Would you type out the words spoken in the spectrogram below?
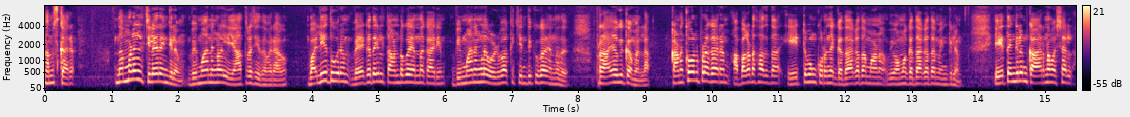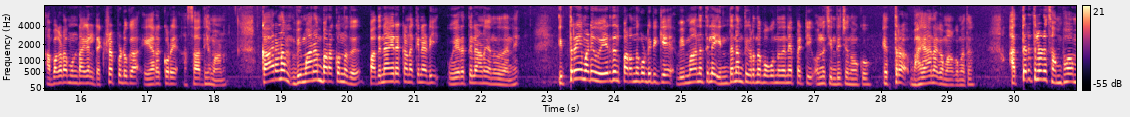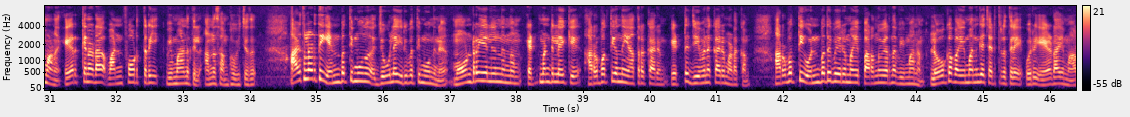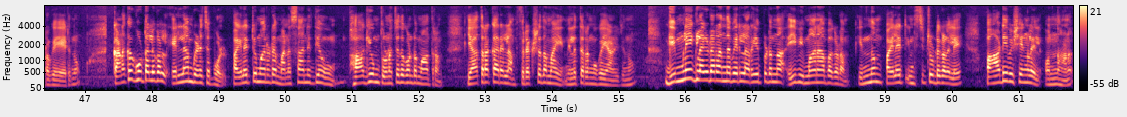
നമസ്കാരം. നമ്മളിൽ ചിലരെങ്കിലും വിമാനങ്ങളിൽ യാത്ര ചെയ്തവരാകും. വലിയ ദൂരം വേഗതയിൽ താണ്ടുക എന്ന കാര്യം വിമാനങ്ങളെ ഒഴിവാക്കി ചിന്തിക്കുക എന്നത് പ്രായോഗികമല്ല. കണക്കുകൾ പ്രകാരം അപകട സാധ്യത ഏറ്റവും കുറഞ്ഞ ഗതാഗതമാണ് വ്യോമഗതാഗതമെങ്കിലും ഏതെങ്കിലും കാരണവശാൽ അപകടമുണ്ടായാൽ രക്ഷപ്പെടുക ഏറെക്കുറെ അസാധ്യമാണ്. കാരണം വിമാനം പറക്കുന്നത് പതിനായിരക്കണക്കിനടി ഉയരത്തിലാണ് എന്നത് തന്നെ. ഇത്രയും അടി ഉയരത്തിൽ പറന്നുകൊണ്ടിരിക്കെ വിമാനത്തിലെ ഇന്ധനം തീർന്നു പോകുന്നതിനെ പറ്റി ഒന്ന് ചിന്തിച്ചു നോക്കൂ. എത്ര ഭയാനകമാകുമത്. അത്തരത്തിലൊരു സംഭവമാണ് Air Canada one four three വിമാനത്തിൽ അന്ന് സംഭവിച്ചത്. ആയിരത്തി തൊള്ളായിരത്തി എൺപത്തി മൂന്ന് ജൂലൈ ഇരുപത്തി മൂന്നിന് മോൺട്രിയലിൽ നിന്നും എഡ്മണ്ടിലേക്ക് അറുപത്തിയൊന്ന് യാത്രക്കാരും എട്ട് ജീവനക്കാരും അടക്കം അറുപത്തി ഒൻപത് പേരുമായി പറന്നുയർന്ന വിമാനം ലോക വൈമാനിക ചരിത്രത്തിലെ ഒരു ഏടായി മാറുകയായിരുന്നു. കണക്ക് കൂട്ടലുകൾ എല്ലാം പിഴച്ചപ്പോൾ പൈലറ്റുമാരുടെ മനസാന്നിധ്യവും ഭാഗ്യവും തുണച്ചതുകൊണ്ട് മാത്രം യാത്രക്കാരെല്ലാം സുരക്ഷിതമായി നിലത്തിറങ്ങുകയായിരുന്നു. ഗിംലി ഗ്ലൈഡർ എന്ന പേരിൽ അറിയപ്പെടുന്ന ഈ വിമാനാപകടം ഇന്നും പൈലറ്റ് ഇൻസ്റ്റിറ്റ്യൂട്ടുകളിലെ പാഠ്യവിഷയങ്ങളിൽ ഒന്നാണ്.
